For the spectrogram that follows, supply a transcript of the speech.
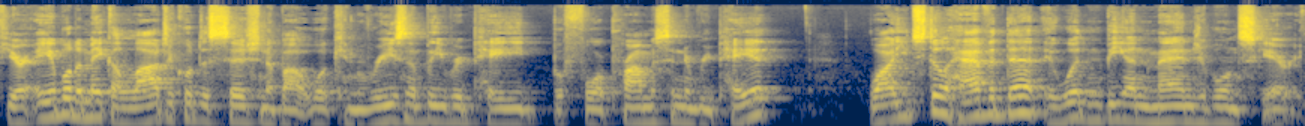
If you're able to make a logical decision about what can reasonably be repaid before promising to repay it, while you'd still have a debt, it wouldn't be unmanageable and scary.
